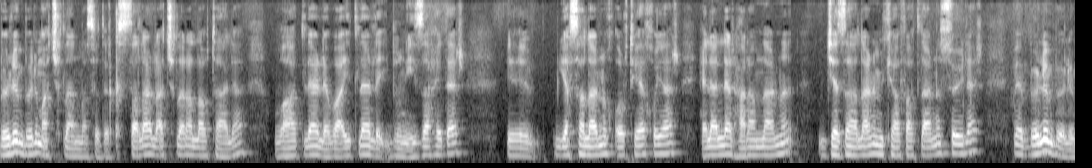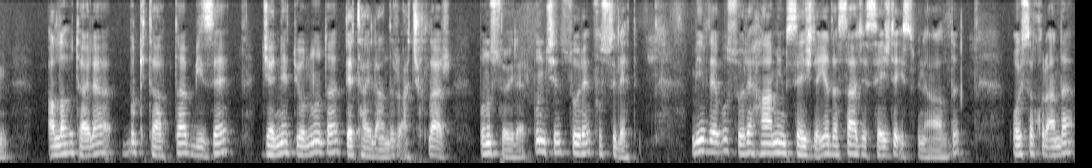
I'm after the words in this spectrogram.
bölüm bölüm açıklanmasıdır. Kıssalarla açıklar Allahu Teala, vaatlerle, vaidlerle bunu izah eder, e, yasalarını ortaya koyar, helaller, haramlarını, cezalarını, mükafatlarını söyler ve bölüm bölüm Allahu Teala bu kitapta bize cennet yolunu da detaylandırır, açıklar. Bunu söyler. Bunun için sure Fussilet. Bir de bu sure Hamim Secde ya da sadece secde ismini aldı. Oysa Kur'an'da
